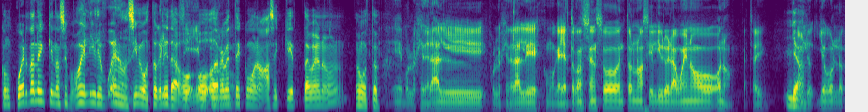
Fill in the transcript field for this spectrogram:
concuerdan en que, no sé, oh, el libro es bueno, sí me gustó Caleta, Sí, o- o de bueno. repente es como, no, así que está bueno, no me gustó. eh, por lo general por lo general es como que hay harto consenso en torno a si el libro era bueno o no, ¿cachai? Ya, Y lo- yo lo-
